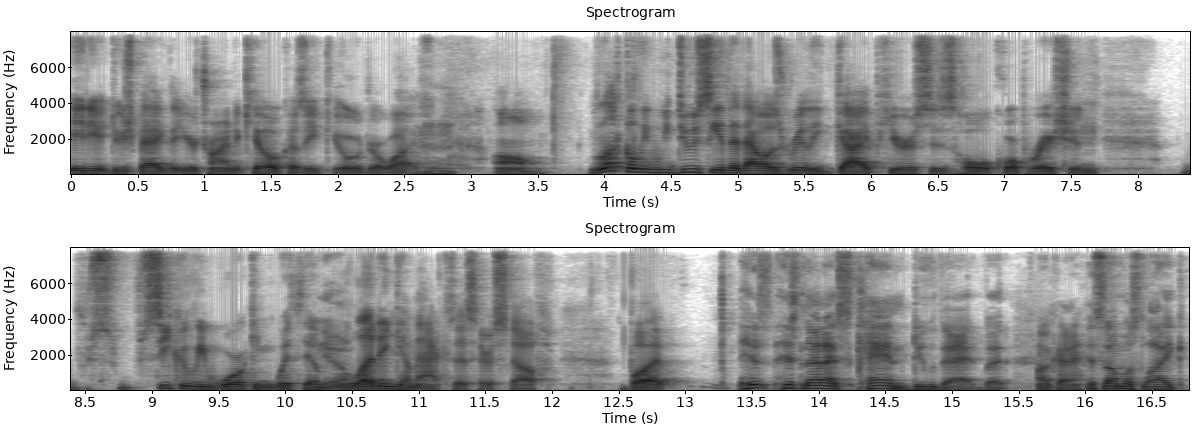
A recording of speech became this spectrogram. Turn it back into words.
idiot douchebag that you're trying to kill because he killed your wife. Mm-hmm. Um, luckily, we do see that that was really Guy Pearce's whole corporation secretly working with him, yeah. letting him access their stuff. But his his nanites can do that, but okay, it's almost like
